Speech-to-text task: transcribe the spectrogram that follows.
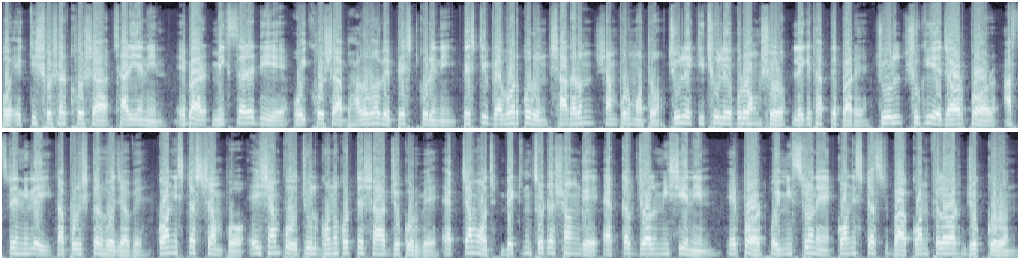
ও একটি শসার খোসা ছাড়িয়ে নিন। এবার মিক্সারে দিয়ে ওই খোসা ভালোভাবে পেস্ট করে নিন। পেস্টটি ব্যবহার করুন সাধারণ শ্যাম্পুর মতো। চুলে কিছু লেবুর অংশ লেগে থাকতে পারে। চুল শুকিয়ে যাওয়ার পর আশ্রে নিলেই তা পরিষ্কার হয়ে যাবে। কনস্টাস শ্যাম্পু। এই শ্যাম্পু চুল ঘন করতে সাহায্য করবে। এক চামচ বেকিং সোডার সঙ্গে এক কাপ জল মিশিয়ে নিন। এরপর ওই মিশ্রণে কনস্টাস বা কর্নফ্লাওয়ার যোগ করুন।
